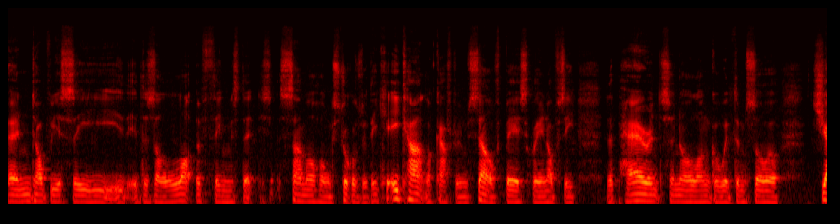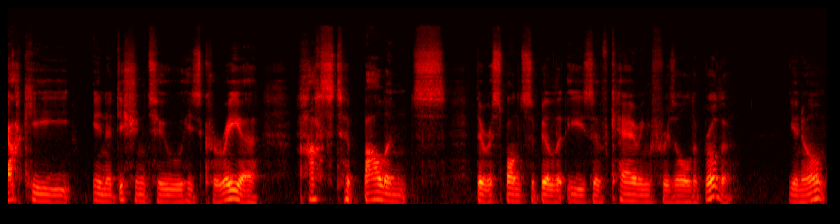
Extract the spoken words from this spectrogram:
and obviously there's a lot of things that Sammo Hung struggles with. He, he can't look after himself basically, and obviously the parents are no longer with them. So Jackie, in addition to his career, has to balance the responsibilities of caring for his older brother. You know,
